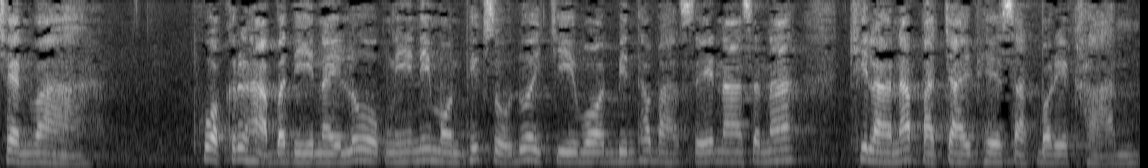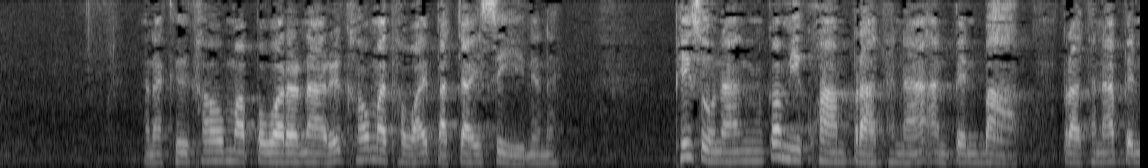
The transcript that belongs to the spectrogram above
เช่นว่าพวกเครือหาบดีในโลกนี้ นิมนต์ภิกษุด้วยจีวรบินทบาทเสนาสนะคิลานะปัจจัยเพศัตบริขารนะคือเขามาประวรณาหรือเขามาถวายปัจจัยสี่เนี่ยนะภิกษุนั้นก็มีความปรารถนาอันเป็นบาป ปรารถนาเป็น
